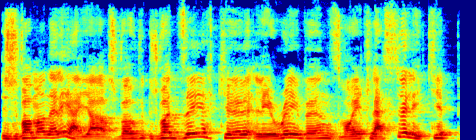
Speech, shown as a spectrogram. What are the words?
je vais m'en aller ailleurs. Je vais, je vais dire que les Ravens vont être la seule équipe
